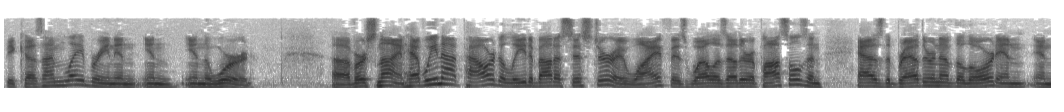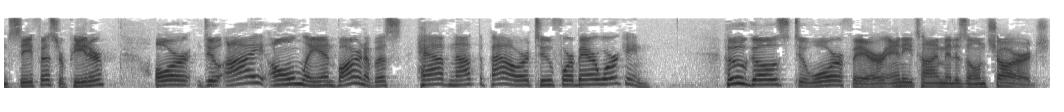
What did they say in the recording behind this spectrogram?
because I'm laboring in, in, in the word. Uh, verse 9 Have we not power to lead about a sister, a wife, as well as other apostles, and as the brethren of the Lord, and, and Cephas or Peter? Or do I only and Barnabas have not the power to forbear working? Who goes to warfare any time at his own charge?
